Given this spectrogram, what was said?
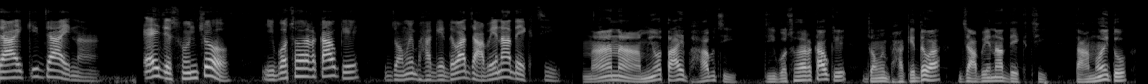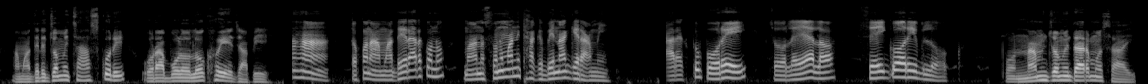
যায় কি যায় না? এই যে শুনছো এই বছর আর কাউকে জমি ভাগে দেওয়া যাবে না দেখছি। না না, আমিও তাই ভাবছি। যে বছর আর কাউকে জমি ভাগে দেওয়া যাবে না দেখছি। তা নয়তো আমাদের জমি চাষ করে ওরা বড় লোক হয়ে যাবে। হ্যাঁ তখন আমাদের আর কোনো মান সম্মানই থাকবে না গ্রামে। আর একটু পরেই চলে এলো সেই গরিব লোক। প্রণাম জমিদার মশাই।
